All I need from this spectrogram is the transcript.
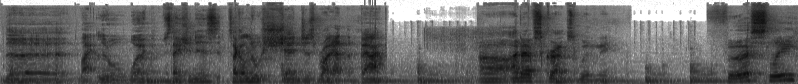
the like little workstation is. It's like a little shed just right at the back. Uh, I'd have scraps with me. Firstly,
